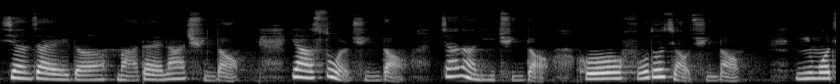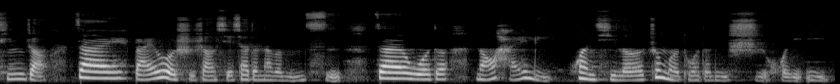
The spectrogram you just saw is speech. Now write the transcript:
现在的马代拉群岛、亚速尔群岛、加纳利群岛和福德角群岛。尼摩艇长在白垩史上写下的那个名词，在我的脑海里唤起了这么多的历史回忆。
